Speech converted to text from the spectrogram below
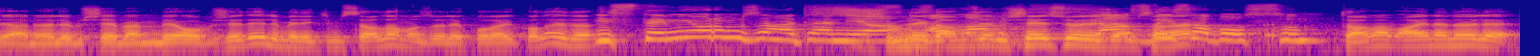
Yani öyle bir şey ben bir obje değilim. Beni kimse alamaz öyle kolay kolay da. İstemiyorum zaten ya. Şimdi Gamze Allah bir şey söyleyeceğim sana. Yazdıysa bozsun. Tamam aynen öyle.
